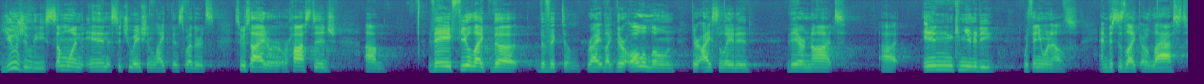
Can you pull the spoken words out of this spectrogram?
usually someone in a situation like this, whether it's suicide or, or hostage, um, they feel like the, the victim, right? Like they're all alone, they're isolated, they are not uh, in community with anyone else. And this is like a last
